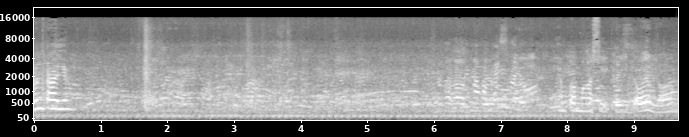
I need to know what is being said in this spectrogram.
Doon tayo. Yan po mga sacred oil, oh.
